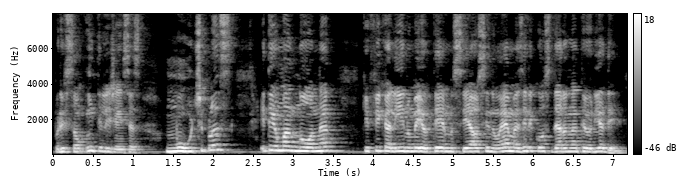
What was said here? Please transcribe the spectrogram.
por isso são inteligências múltiplas, e tem uma nona que fica ali no meio termo, se é ou se não é, mas ele considera na teoria dele.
